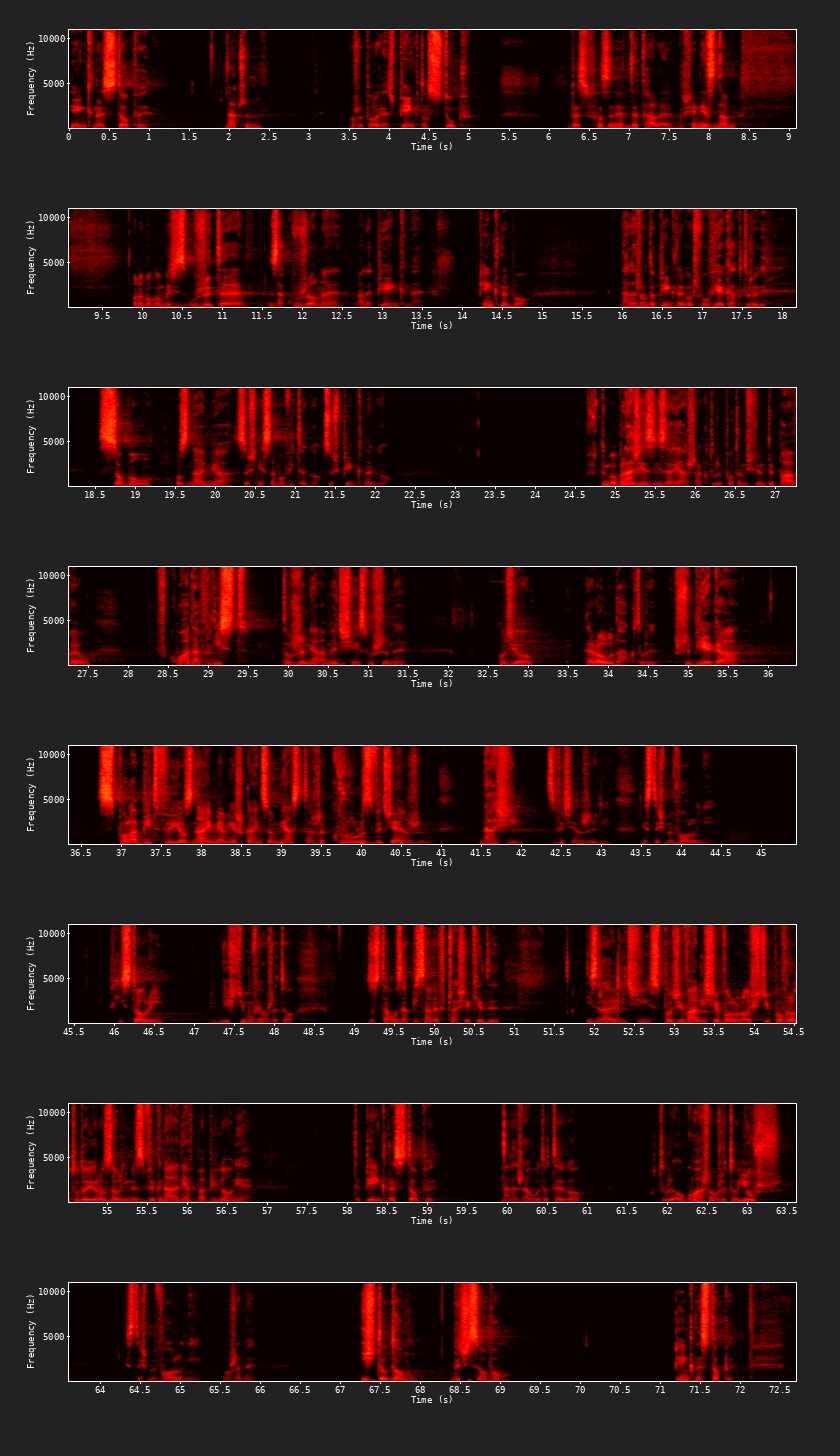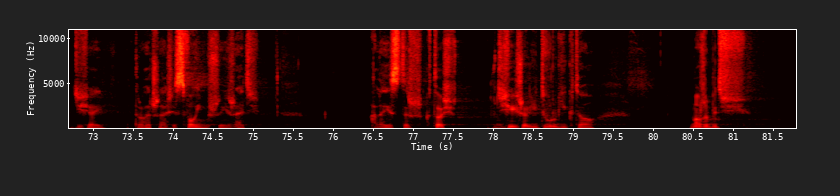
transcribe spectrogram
Piękne stopy. Na czym może polegać piękno stóp? Bez wchodzenia w detale, bo się nie znam. One mogą być zużyte, zakurzone, ale piękne. Piękne, bo należą do pięknego człowieka, który z sobą oznajmia coś niesamowitego, coś pięknego. W tym obrazie z Izajasza, który potem święty Paweł wkłada w list do Rzymian, a my dzisiaj słyszymy, chodzi o Herolda, który przybiega z pola bitwy i oznajmia mieszkańcom miasta, że król zwyciężył. Nasi zwyciężyli. Jesteśmy wolni. W historii bibliści mówią, że to zostało zapisane w czasie, kiedy Izraelici spodziewali się wolności, powrotu do Jerozolimy z wygnania w Babilonie. Te piękne stopy należały do tego, który ogłaszał, że to już jesteśmy wolni, możemy iść do domu, być sobą. Piękne stopy. Dzisiaj trochę trzeba się swoim przyjrzeć, ale jest też ktoś w dzisiejszej liturgii, kto może być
